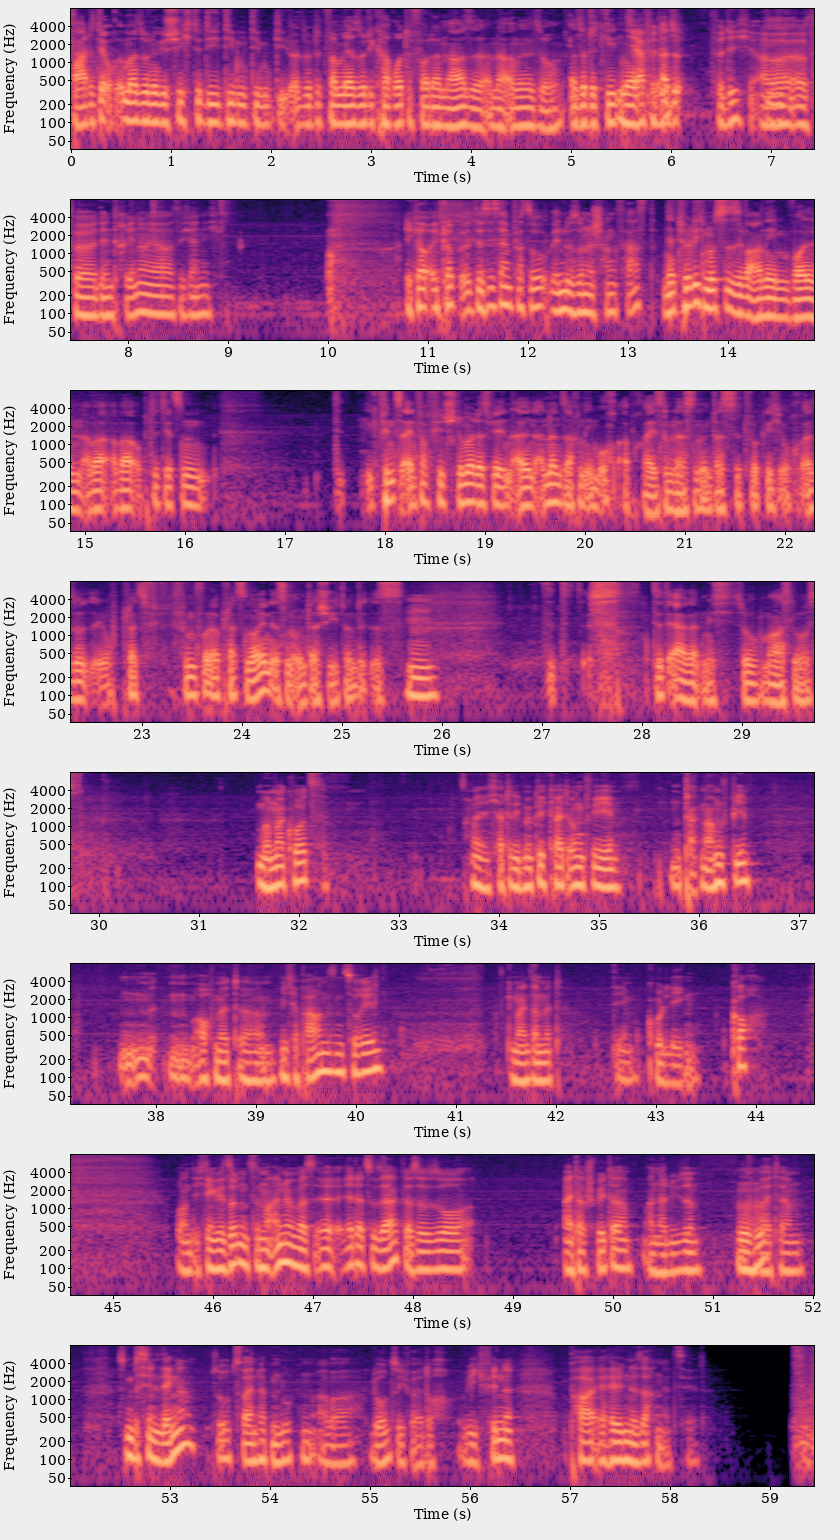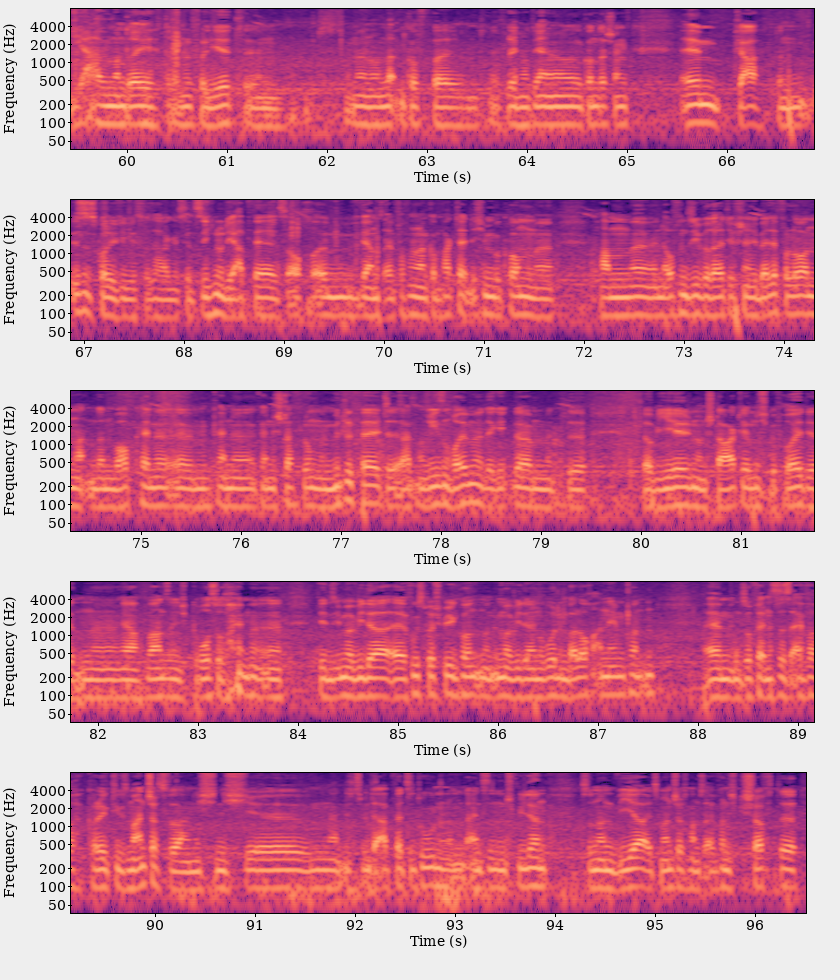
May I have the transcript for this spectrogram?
war das ja auch immer so eine Geschichte, die, die, die, die, also das war mehr so die Karotte vor der Nase an der Angel so. Also das geht mir, Ja, für dich, also für dich aber äh, für den Trainer ja sicher nicht. Ich glaube, ich glaub, das ist einfach so, wenn du so eine Chance hast. Natürlich musste sie wahrnehmen wollen, aber, aber ob das jetzt nun. Ich finde es einfach viel schlimmer, dass wir in allen anderen Sachen eben auch abreißen lassen und dass das wirklich auch, also auch Platz 5 oder Platz 9 ist ein Unterschied und das ist. Das, das, das ärgert mich so maßlos. Nur mal kurz. Ich hatte die Möglichkeit, irgendwie einen Tag nach dem Spiel auch mit äh, Micha Parensen zu reden. Gemeinsam mit dem Kollegen Koch. Und ich denke, wir sollten uns das mal anhören, was er, er dazu sagt. Also so einen Tag später, Analyse und so weiter. Ist ein bisschen länger, so zweieinhalb Minuten, aber lohnt sich, weil er doch, wie ich finde, ein paar erhellende Sachen erzählt. Ja, wenn man 3-0 verliert, ähm, ist immer noch ein Lattenkopfball und vielleicht noch die eine oder andere Konterchance. Ähm, klar, dann ist es kollektives Versagen. Ist jetzt nicht nur die Abwehr, ist auch, ähm, wir haben es einfach von der Kompaktheit nicht hinbekommen, äh, haben äh, in der Offensive relativ schnell die Bälle verloren, hatten dann überhaupt keine, ähm, keine, keine Staffelung im Mittelfeld, äh, hatten Riesenräume. Der Gegner mit, äh, glaube, Jelen und Stark, die haben sich gefreut, die hatten äh, ja, wahnsinnig große Räume, äh, denen sie immer wieder äh, Fußball spielen konnten und immer wieder in Ruhe den Ball auch annehmen konnten. Ähm, insofern ist das einfach kollektives Mannschaftsversagen, nicht, nicht, äh, hat nichts mit der Abwehr zu tun oder mit einzelnen Spielern, sondern wir als Mannschaft haben es einfach nicht geschafft, äh,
